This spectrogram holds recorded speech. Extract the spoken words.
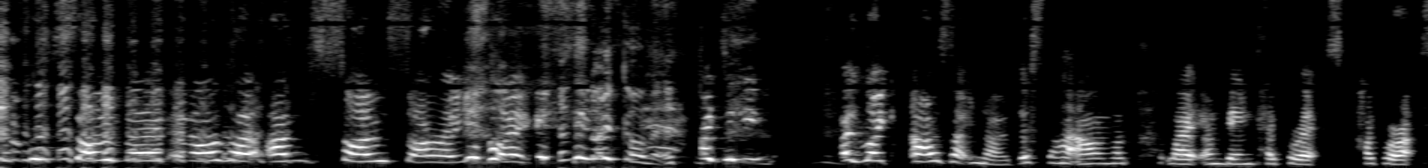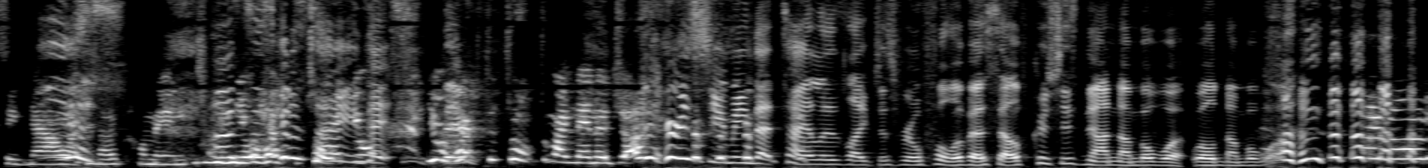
it was so bad. And I was like, I'm so sorry. Like, no comment. I didn't I like I was like, no, this time I'm like I'm being paparazzi paparazzi now, Yes. like no comment. You'll have gonna talk, you'll, you'll have to talk to my manager. They're assuming that Taylor's like just real full of herself because she's now number one, world number one. I know,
